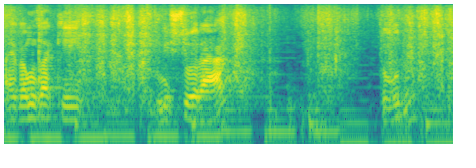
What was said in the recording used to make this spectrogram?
Aí vamos aqui misturar tudo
